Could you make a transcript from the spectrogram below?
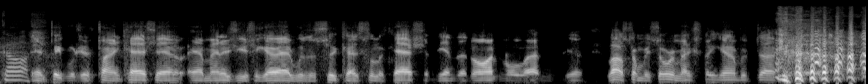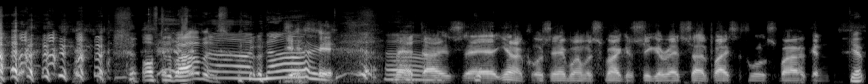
Gosh. and people were just paying cash. Our, our manager used to go out with a suitcase full of cash at the end of the night and all that. And, yeah, last time we saw him actually, yeah, but uh, Off to the Bahamas. Oh no. yeah, mad days. Uh, you know, of course, everyone was smoking cigarettes, so the place was full of smoke, and Yep.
